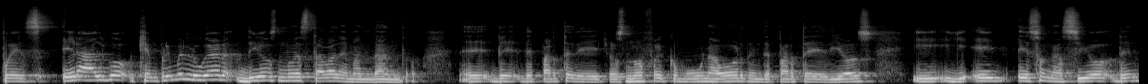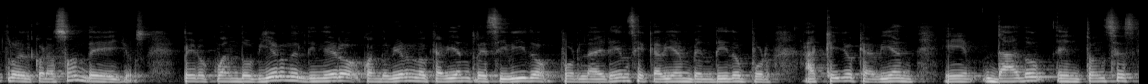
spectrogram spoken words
pues era algo que en primer lugar Dios no estaba demandando eh, de parte de ellos, no fue como una orden de parte de Dios y, eso nació dentro del corazón de ellos. Pero cuando vieron el dinero, cuando vieron lo que habían recibido por la herencia que habían vendido, por aquello que habían eh, dado, entonces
